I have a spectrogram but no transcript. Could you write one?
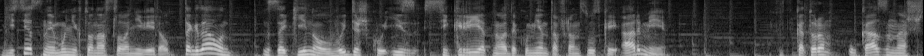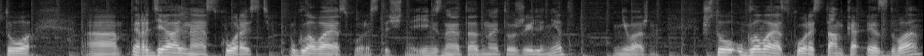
естественно, ему никто на слово не верил. Тогда он закинул выдержку из секретного документа французской армии, в котором указано, что э, радиальная скорость, угловая скорость, точнее, я не знаю, это одно и то же или нет, неважно, что угловая скорость танка С-2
